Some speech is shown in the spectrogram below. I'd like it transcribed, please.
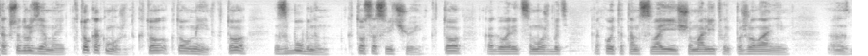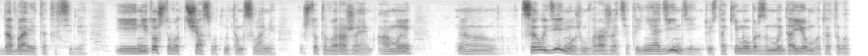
Так что, друзья мои, кто как может, кто, кто умеет, кто с бубном, кто со свечой, кто, как говорится, может быть, какой-то там своей еще молитвой, пожеланием – Э, добавит это в себя. И не то, что вот сейчас вот мы там с вами что-то выражаем, а мы э, целый день можем выражать это, и не один день. То есть, таким образом мы даем вот это вот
